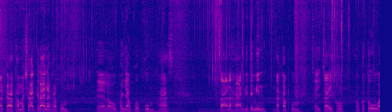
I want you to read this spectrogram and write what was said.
อากาศธรรมชาติก็ได้นะครับ ผม แต่เราพยายามควบคุมหาสารอาหารวิตามินนะครับ ผมใส่ใจเขาเขาก็โตไว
